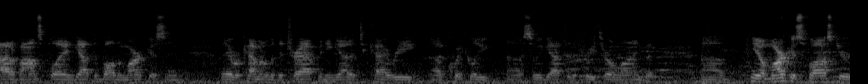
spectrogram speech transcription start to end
out of bounds play and got the ball to Marcus, and they were coming with the trap, and he got it to Khyri uh, quickly, uh, so he got to the free throw line. But um, you know Marcus Foster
